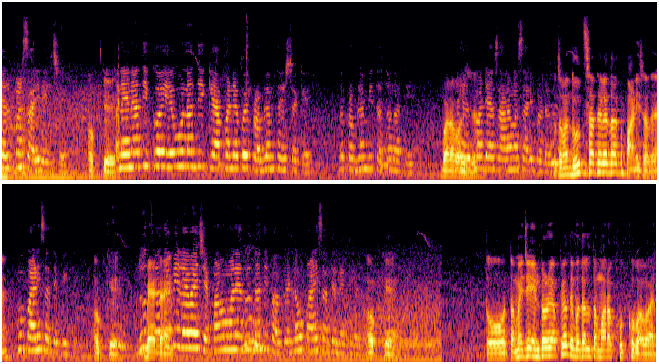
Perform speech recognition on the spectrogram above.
હેલ્થ પણ સારી રહે છે. ઓકે અને એનાથી કોઈ એવું નથી કે આપણને કોઈ પ્રોબ્લેમ થઈ શકે. કોઈ પ્રોબ્લેમ બી થતો નથી. બરાબર છે. સારામાં સારી તો તમે દૂધ સાથે લેતા કે પાણી સાથે? હું પાણી સાથે પીતી. ઓકે. દૂધ સાથે બી લેવાય છે પણ મને દૂધ નથી ફાવતું એટલે હું પાણી સાથે લેતી ઓકે. તો તમે જે ઇન્ટરવ્યૂ આપ્યો તે બદલ તમારો ખૂબ ખૂબ આભાર.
